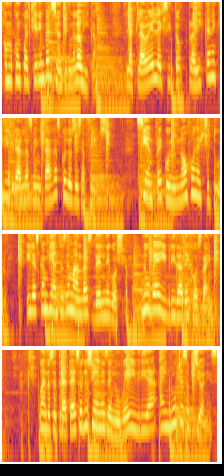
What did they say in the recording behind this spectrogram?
Como con cualquier inversión tecnológica, la clave del éxito radica en equilibrar las ventajas con los desafíos, siempre con un ojo en el futuro y las cambiantes demandas del negocio. Nube híbrida de Hostdime. Cuando se trata de soluciones de nube híbrida hay muchas opciones.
